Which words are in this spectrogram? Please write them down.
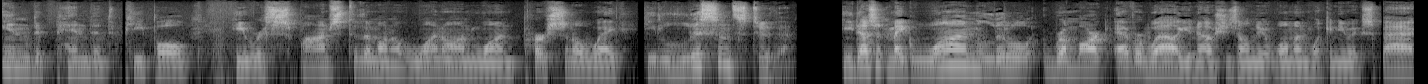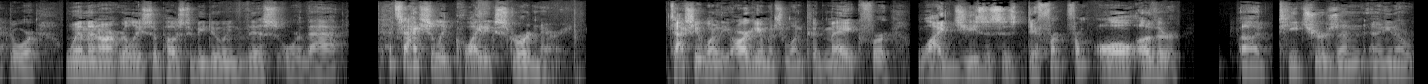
independent people. He responds to them on a one on one personal way. He listens to them. He doesn't make one little remark ever, well, you know, she's only a woman, what can you expect? Or women aren't really supposed to be doing this or that. That's actually quite extraordinary. It's actually one of the arguments one could make for why Jesus is different from all other uh, teachers and, and you know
